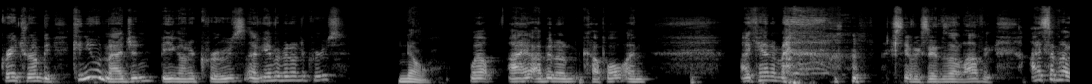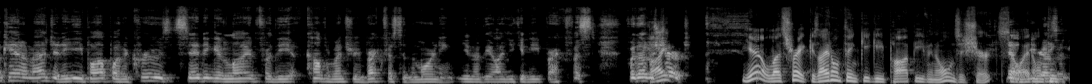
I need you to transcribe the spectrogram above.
Great drumbeat. Can you imagine being on a cruise? Have you ever been on a cruise? No. Well, I, I've been on a couple, and I can't imagine. see if we say this out laughing. I somehow can't imagine Iggy Pop on a cruise standing in line for the complimentary breakfast in the morning. You know, the all-you-can-eat breakfast without a I, shirt. Yeah, well, that's right. Because I don't think Iggy Pop even owns a shirt, so no, I don't think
